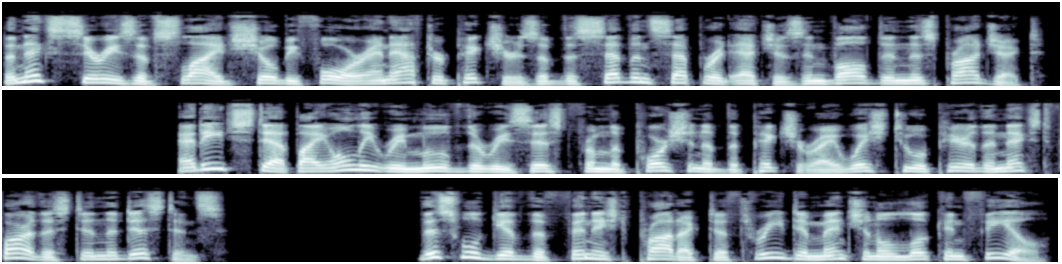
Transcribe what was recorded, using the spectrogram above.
The next series of slides show before and after pictures of the seven separate etches involved in this project. At each step, I only remove the resist from the portion of the picture I wish to appear the next farthest in the distance. This will give the finished product a three dimensional look and feel.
